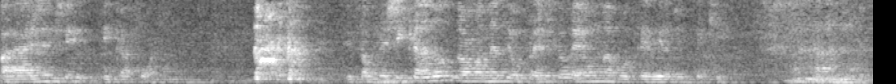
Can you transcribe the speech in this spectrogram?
para a gente fica fora. Se são mexicanos, normalmente o preço é uma botella de tequila.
